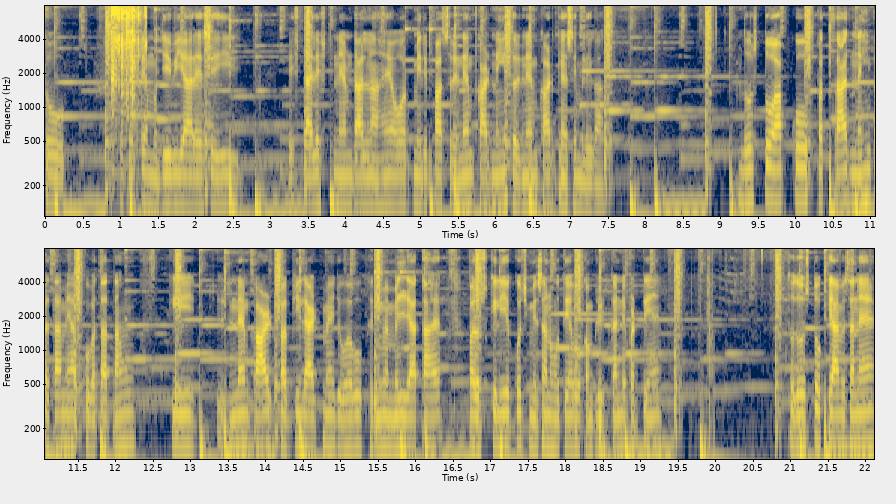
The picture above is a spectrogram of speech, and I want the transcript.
तो तो कहते हैं, मुझे भी यार ऐसे ही स्टाइलिश नेम डालना है और मेरे पास रिनेम कार्ड नहीं है तो रिनेम कार्ड कैसे मिलेगा? दोस्तों, आपको पत, शायद नहीं पता, मैं आपको बताता हूँ कि रिनेम कार्ड पबजी लाइट में जो है वो फ्री में मिल जाता है, पर उसके लिए कुछ मिशन होते हैं, वो कंप्लीट करने पड़ते हैं। तो दोस्तों, क्या मिशन है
